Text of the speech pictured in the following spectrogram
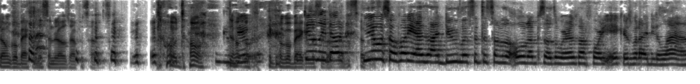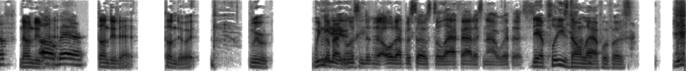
Don't go back and listen to those episodes. don't don't don't go, don't go back and listen to those don't. episodes. You know what's so funny? As I do listen to some of the old episodes of Where's My 40 Acres when I need to laugh. Don't do Oh that. man. Don't do that. Don't do it. we were we Go need back and listen to the old episodes to laugh at us, not with us. Yeah, please don't laugh with us. We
